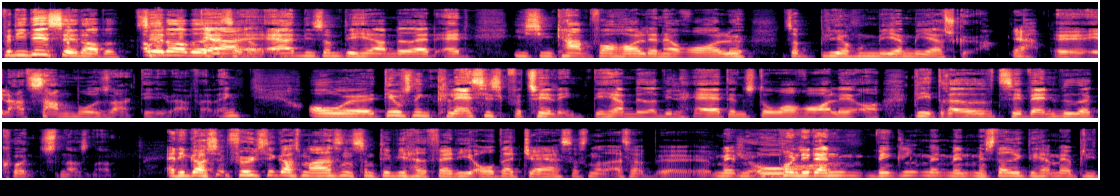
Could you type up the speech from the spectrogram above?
Fordi det er setup'et. Okay, Setup'et det er er, setup, ja. er ligesom det her med, at, at i sin kamp for at holde den her rolle, så bliver hun mere og mere skør. Ja. Øh, eller et sammenbrudsagtigt i hvert fald. Ikke? Og øh, det er jo sådan en klassisk fortælling, det her med at ville have den store rolle og blive drevet til vanvid af kunsten og sådan noget. Er det ikke også, føles det ikke også meget sådan, som det, vi havde fat i All That Jazz og sådan noget? Altså, øh, med, Jo. på en lidt anden vinkel, men, men, men stadigvæk det her med at blive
